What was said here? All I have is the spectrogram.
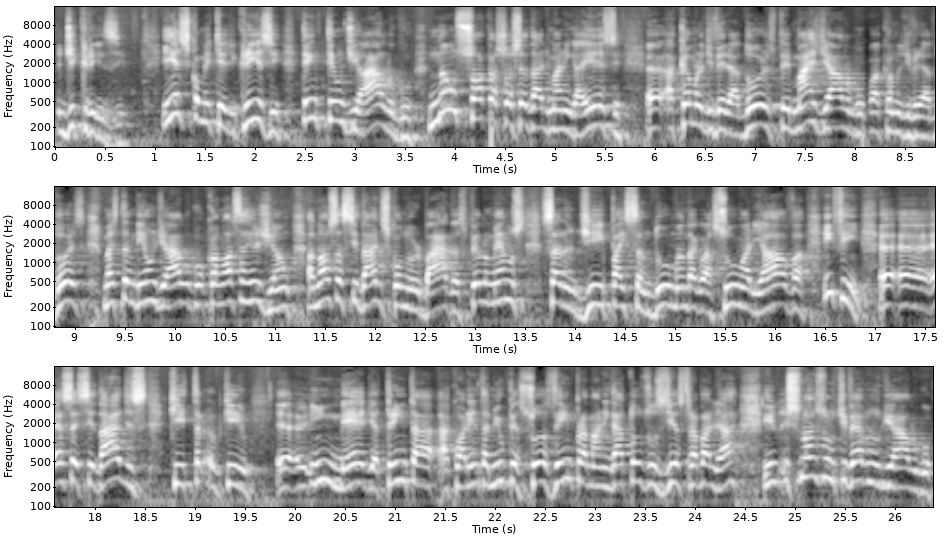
de crise. E esse comitê de crise tem que ter um diálogo, não só com a sociedade maringaense, eh, a Câmara de Vereadores, ter mais diálogo com a Câmara de Vereadores, mas também um diálogo com a nossa região, as nossas cidades conurbadas, pelo menos Sarandi, Paysandu, Mandaguaçu, Marialva, enfim, eh, eh, essas cidades que, que em média 30 a 40 mil pessoas vêm para Maringá todos os dias trabalhar. E se nós não tivermos um diálogo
